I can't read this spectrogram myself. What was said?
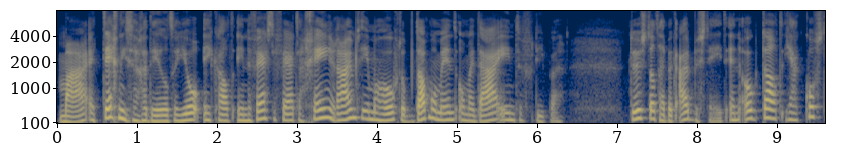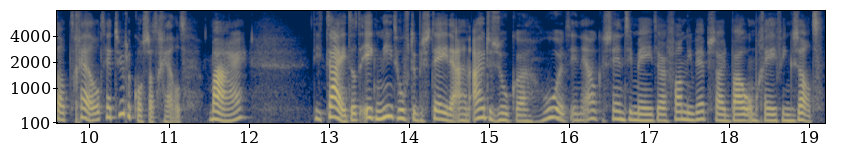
Maar het technische gedeelte, joh, ik had in de verste verte geen ruimte in mijn hoofd op dat moment om mij daarin te verdiepen. Dus dat heb ik uitbesteed. En ook dat, ja, kost dat geld? Ja, tuurlijk kost dat geld. Maar die tijd dat ik niet hoef te besteden aan uit te zoeken hoe het in elke centimeter van die websitebouwomgeving zat.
